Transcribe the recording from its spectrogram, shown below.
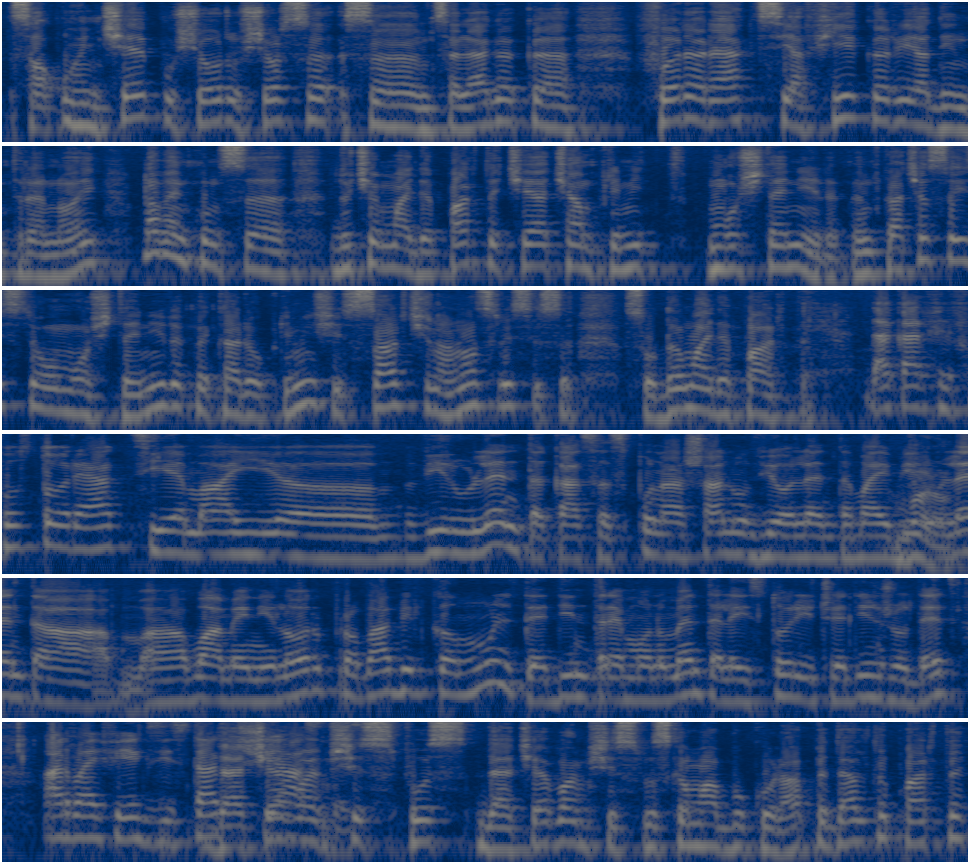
sau încep ușor, ușor să, să înțeleagă că fără reacția fiecăruia dintre noi nu avem cum să ducem mai departe ceea ce am primit moștenire. Pentru că aceasta este o moștenire pe care o primim și sarcina noastră este să, să o dăm mai departe. Dacă ar fi fost o reacție mai uh, virulentă, ca să spun așa, nu violentă, mai virulentă a, a oamenilor, probabil că multe dintre monumentele istorice din județ ar mai fi existat de aceea și v-am astăzi. și spus, de aceea v-am și spus că m-a bucurat. Pe de altă parte,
